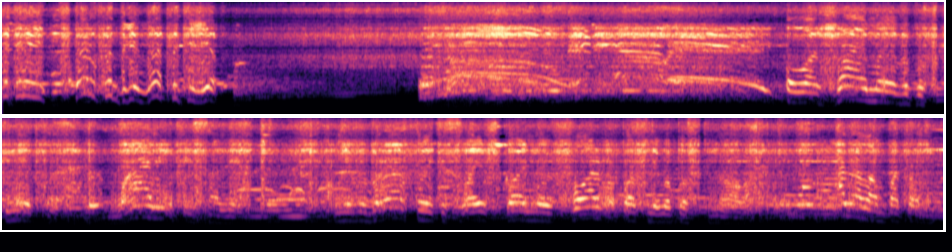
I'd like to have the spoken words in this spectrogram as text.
некоторые старше 12 лет. Уважаемые выпускница, маленький совет. Не выбрасывайте свою школьную форму после выпускного. Она вам потом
